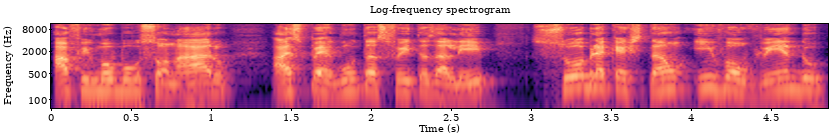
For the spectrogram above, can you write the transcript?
afirmou Bolsonaro. As perguntas feitas ali sobre a questão envolvendo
